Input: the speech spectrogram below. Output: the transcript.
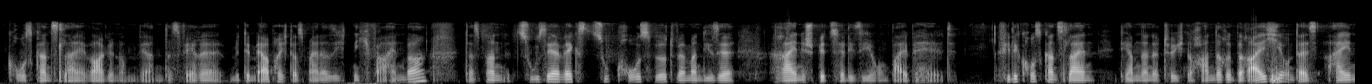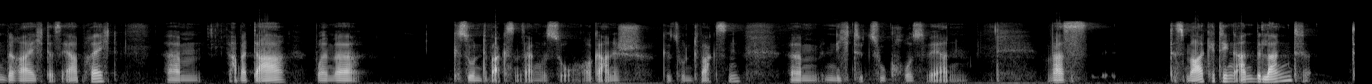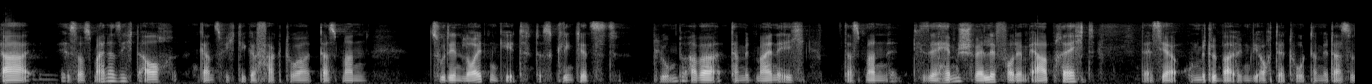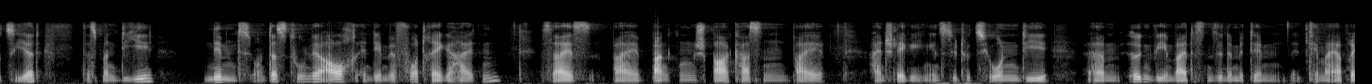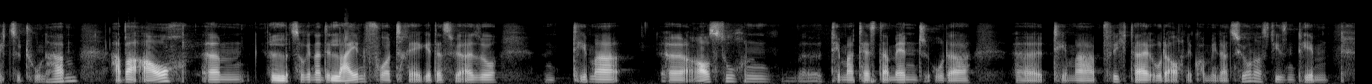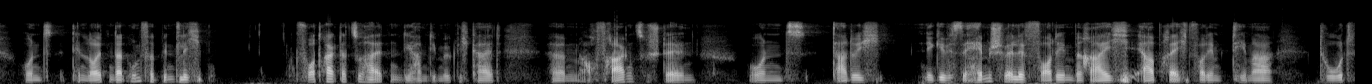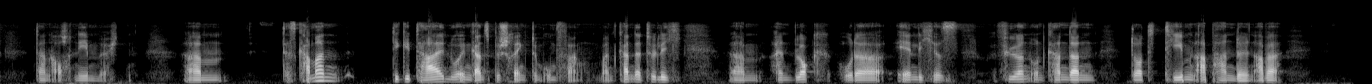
Großkanzlei wahrgenommen werden. Das wäre mit dem Erbrecht aus meiner Sicht nicht vereinbar, dass man zu sehr wächst, zu groß wird, wenn man diese reine Spezialisierung beibehält. Viele Großkanzleien, die haben dann natürlich noch andere Bereiche und da ist ein Bereich das Erbrecht. Ähm, aber da wollen wir gesund wachsen, sagen wir es so, organisch gesund wachsen, ähm, nicht zu groß werden. Was das Marketing anbelangt, da ist aus meiner Sicht auch ganz wichtiger Faktor, dass man zu den Leuten geht. Das klingt jetzt plump, aber damit meine ich, dass man diese Hemmschwelle vor dem Erbrecht da ist ja unmittelbar irgendwie auch der Tod damit assoziiert, dass man die nimmt. Und das tun wir auch, indem wir Vorträge halten, sei es bei Banken, Sparkassen, bei einschlägigen Institutionen, die ähm, irgendwie im weitesten Sinne mit dem Thema Erbrecht zu tun haben, aber auch ähm, sogenannte Laienvorträge, dass wir also ein Thema äh, raussuchen, äh, Thema Testament oder äh, Thema Pflichtteil oder auch eine Kombination aus diesen Themen und den Leuten dann unverbindlich einen Vortrag dazu halten. Die haben die Möglichkeit, ähm, auch Fragen zu stellen und dadurch eine gewisse Hemmschwelle vor dem Bereich Erbrecht, vor dem Thema Tod dann auch nehmen möchten. Ähm, das kann man digital nur in ganz beschränktem Umfang. Man kann natürlich ähm, einen Blog oder ähnliches führen und kann dann dort Themen abhandeln, aber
